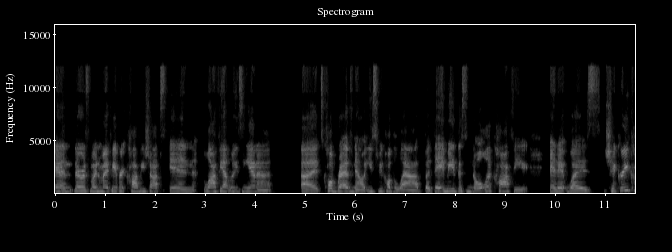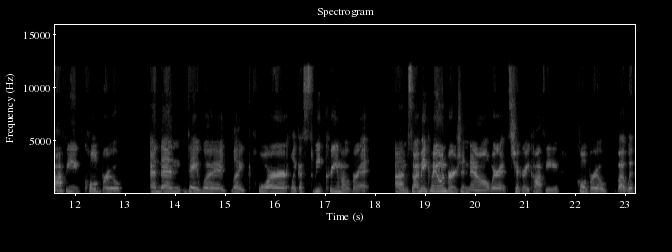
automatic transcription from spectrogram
And there was one of my favorite coffee shops in Lafayette, Louisiana. Uh, it's called Rev now. It used to be called the Lab, but they made this Nola coffee, and it was chicory coffee, cold brew, and then they would like pour like a sweet cream over it. Um, so I make my own version now where it's chicory coffee, cold brew, but with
